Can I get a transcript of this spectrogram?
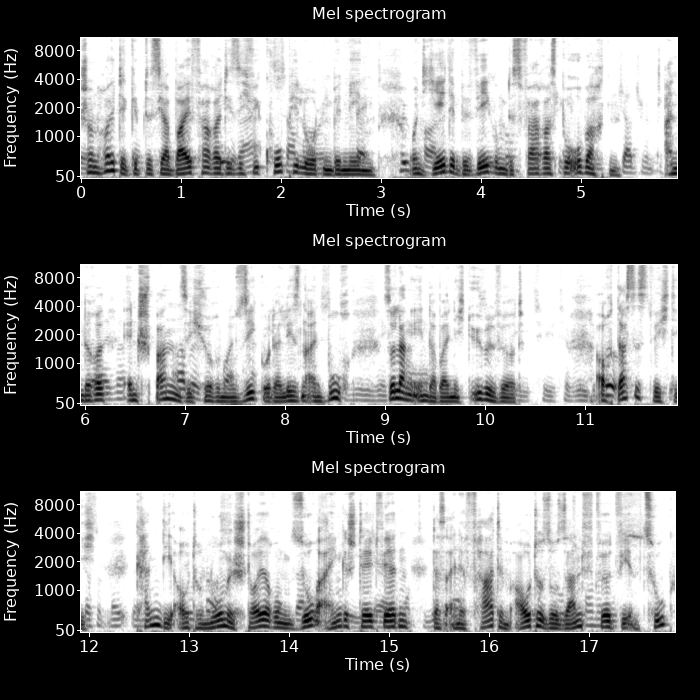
Schon heute gibt es ja Beifahrer, die sich wie Co-Piloten benehmen und jede Bewegung des Fahrers beobachten. Andere entspannen sich, hören Musik oder lesen ein Buch, solange ihnen dabei nicht übel wird. Auch das ist wichtig. Kann die autonome Steuerung so eingestellt werden, dass eine Fahrt im Auto so sanft wird wie im Zug?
